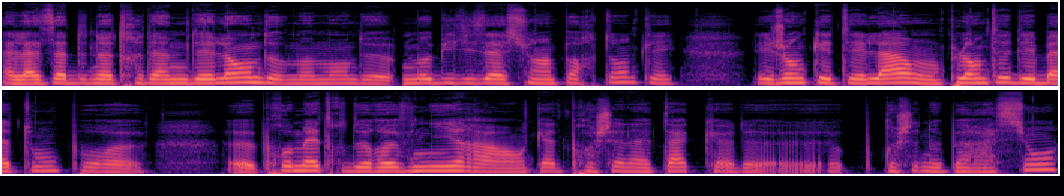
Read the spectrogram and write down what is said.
à la ZAD de Notre-Dame-des-Landes, au moment de mobilisation importante, les, gens qui étaient là ont planté des bâtons pour euh, euh, promettre de revenir en cas de prochaine attaque, de prochaine opération.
